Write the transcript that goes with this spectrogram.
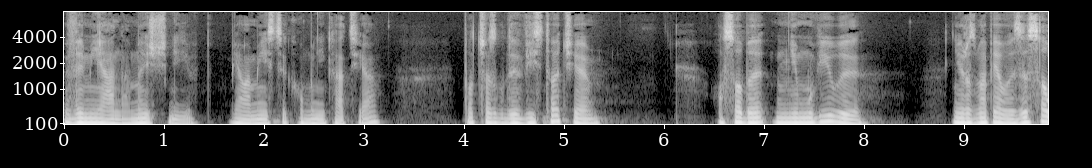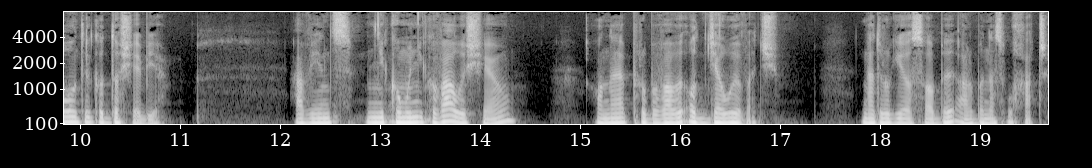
wymiana myśli, miała miejsce komunikacja, podczas gdy w istocie osoby nie mówiły, nie rozmawiały ze sobą, tylko do siebie. A więc nie komunikowały się, one próbowały oddziaływać na drugie osoby albo na słuchaczy,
